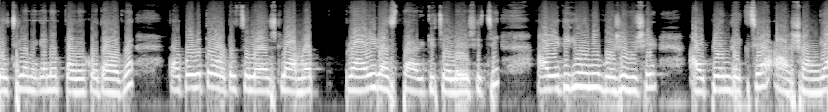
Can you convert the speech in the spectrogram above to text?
বলছিলাম এখানে পরে কথা হবে, তারপরে তো অটো চলে আসলো, আমরা প্রায় রাস্তা আর কি চলে এসেছি। আর এদিকে উনি বসে বসে আইপিএল দেখছে, আর সঙ্গে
